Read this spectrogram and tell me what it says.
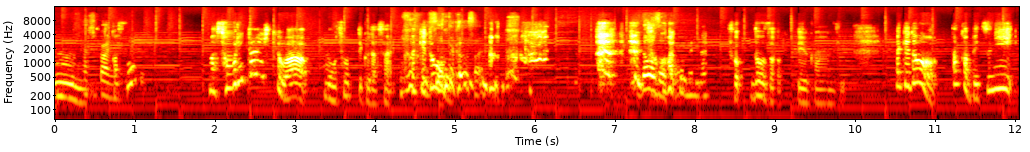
うん。うん、確かにまあ、反りたい人はもう反ってください。だけど、どうぞそうどうぞっていう感じ。だけど、なんか別に、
